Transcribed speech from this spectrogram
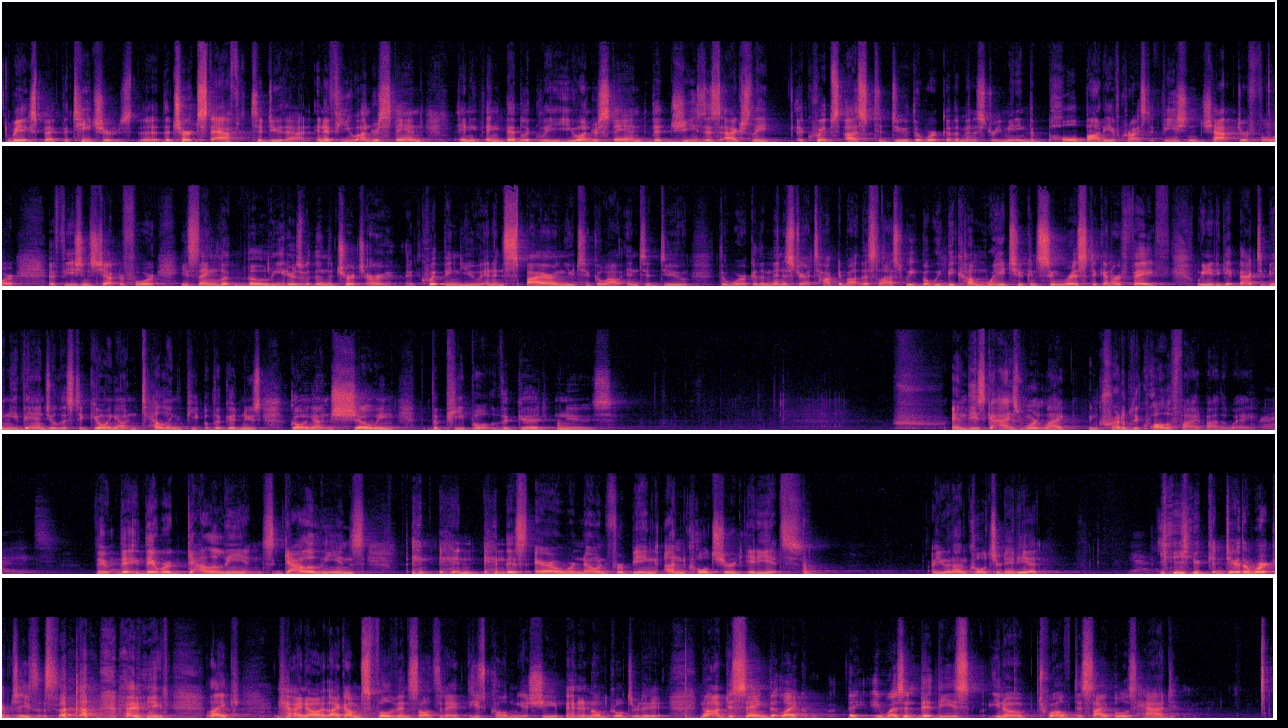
We expect the teachers, the, the church staff to do that. And if you understand anything biblically, you understand that Jesus actually equips us to do the work of the ministry, meaning the whole body of Christ. Ephesians chapter 4, Ephesians chapter 4, he's saying, look, the leaders within the church are equipping you and inspiring you to go out and to do the work of the ministry. I talked about this last week, but we become way too consumeristic in our faith. We need to get back to being evangelistic, going out and telling people the good news, going out and showing the people the good news. And these guys weren't like incredibly qualified, by the way. Right. They, they, they were Galileans. Galileans in, in, in this era were known for being uncultured idiots. Are you an uncultured idiot? Yes. you can do the work of Jesus. I mean, like, I know, like, I'm full of insults today. He's called me a sheep and an uncultured idiot. No, I'm just saying that, like, it wasn't that these, you know, 12 disciples had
